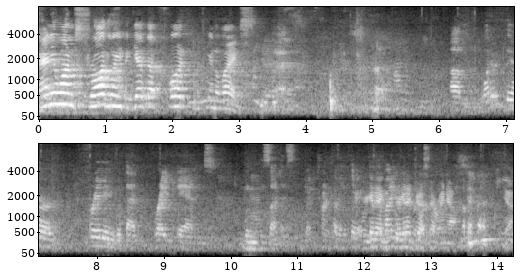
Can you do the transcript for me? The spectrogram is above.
Anyone struggling to get that foot between the legs? Um, what if they're framing with that right hand with the side that's trying to come in if they're We're gonna we're gonna address that right now. Yeah.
